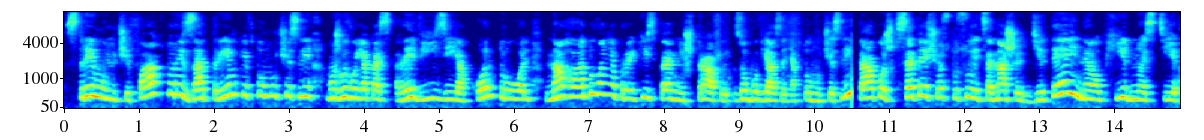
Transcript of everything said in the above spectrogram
стримуючі фактори, затримки в тому числі, можливо, якась ревізія, контроль, нагадування про якісь певні штрафи, зобов'язання в тому числі. Також все те, що стосується наших дітей, необхідності,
